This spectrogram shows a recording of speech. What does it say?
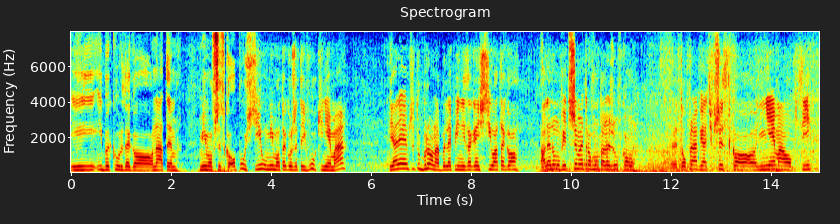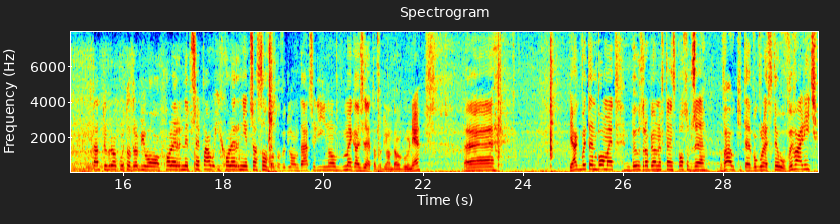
I, i by kurde go na tym mimo wszystko opuścił, mimo tego, że tej włóki nie ma. Ja nie wiem, czy tu brona by lepiej nie zagęściła tego, ale no mówię, 3 metrową talerzówką e, doprawiać wszystko nie ma opcji. W tamtym roku to zrobiło cholerny przepał i cholernie czasowo to wygląda, czyli no mega źle to wygląda ogólnie. Eee, jakby ten bomet był zrobiony w ten sposób, że wałki te w ogóle z tyłu wywalić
